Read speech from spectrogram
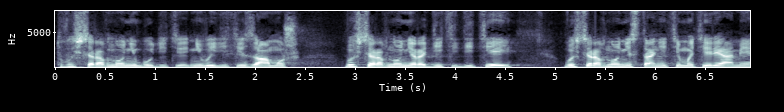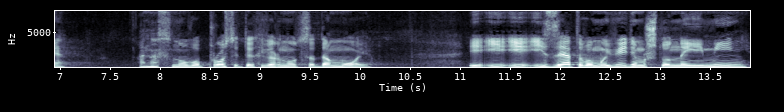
то вы все равно не, будете, не выйдете замуж, вы все равно не родите детей, вы все равно не станете матерями. Она снова просит их вернуться домой – и, и, и из этого мы видим, что Наиминь,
